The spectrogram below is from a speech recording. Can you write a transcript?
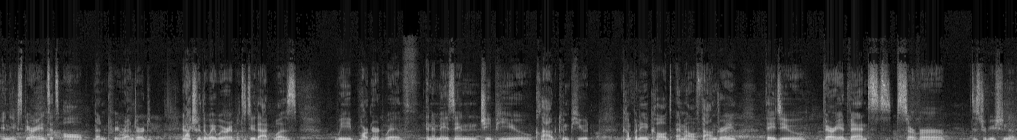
in the experience. It's all been pre-rendered. And actually the way we were able to do that was we partnered with an amazing GPU cloud compute company called ML Foundry. They do very advanced server distribution of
